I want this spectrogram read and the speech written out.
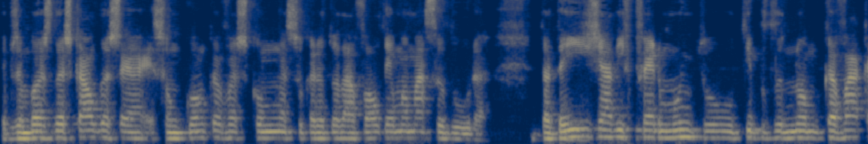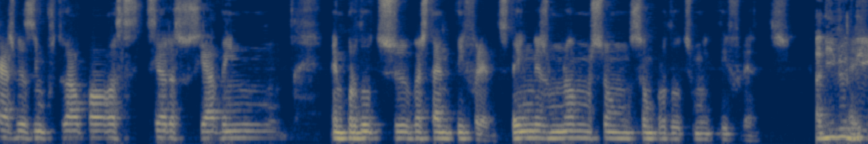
Por exemplo, as das caldas é, são côncavas com açúcar a toda a volta, é uma massa dura. Portanto, aí já difere muito o tipo de nome cavaca, às vezes em Portugal pode ser associado em, em produtos bastante diferentes. Tem o mesmo nome, mas são, são produtos muito diferentes. A nível de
